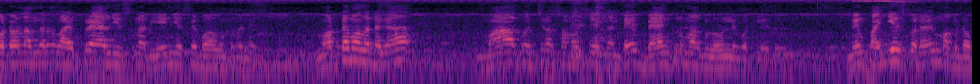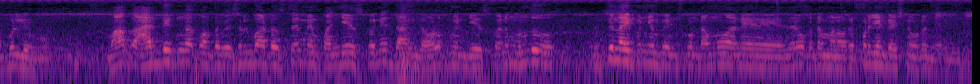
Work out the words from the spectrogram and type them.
ఓటోళ్ళందరూ వాళ్ళ అభిప్రాయాలు తీసుకున్నారు. ఏం చేస్తే బాగుంటుంది అనేది. మొట్టమొదటగా మాకు వచ్చిన సమస్య ఏంటంటే బ్యాంకులు మాకు లోన్లు ఇవ్వట్లేదు. మేము పని చేసుకోవడానికి మాకు డబ్బులు లేవు. మాకు ఆర్థికంగా కొంత వెసులుబాటు వస్తే మేము పని చేసుకొని దాన్ని డెవలప్మెంట్ చేసుకొని ముందు వృత్తి నైపుణ్యం పెంచుకుంటాము అనేది ఒకటి మనం రిప్రజెంటేషన్ ఇవ్వడం జరిగింది.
